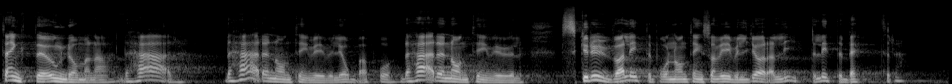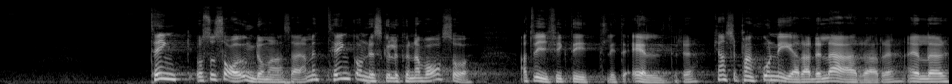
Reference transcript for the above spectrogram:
Tänkte ungdomarna, det här, det här är någonting vi vill jobba på. Det här är någonting vi vill skruva lite på, någonting som vi vill göra lite, lite bättre. Tänk, och så sa ungdomarna så här, men tänk om det skulle kunna vara så att vi fick dit lite äldre, kanske pensionerade lärare eller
